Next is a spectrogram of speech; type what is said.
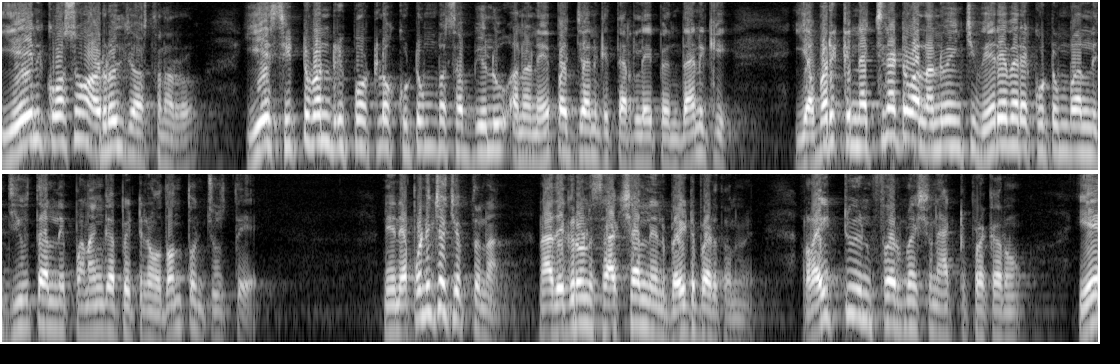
ఏని కోసం అర్రులు చేస్తున్నారు ఏ సిట్ వన్ రిపోర్ట్లో కుటుంబ సభ్యులు అన్న నేపథ్యానికి తెరలేపిన దానికి ఎవరికి నచ్చినట్టు వాళ్ళు అన్వయించి వేరే వేరే కుటుంబాలని జీవితాలని పణంగా పెట్టిన ఉదంతం చూస్తే నేను ఎప్పటి నుంచో చెప్తున్నా నా దగ్గర ఉన్న సాక్ష్యాలు నేను బయట పెడతాను రైట్ టు ఇన్ఫర్మేషన్ యాక్ట్ ప్రకారం ఏ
